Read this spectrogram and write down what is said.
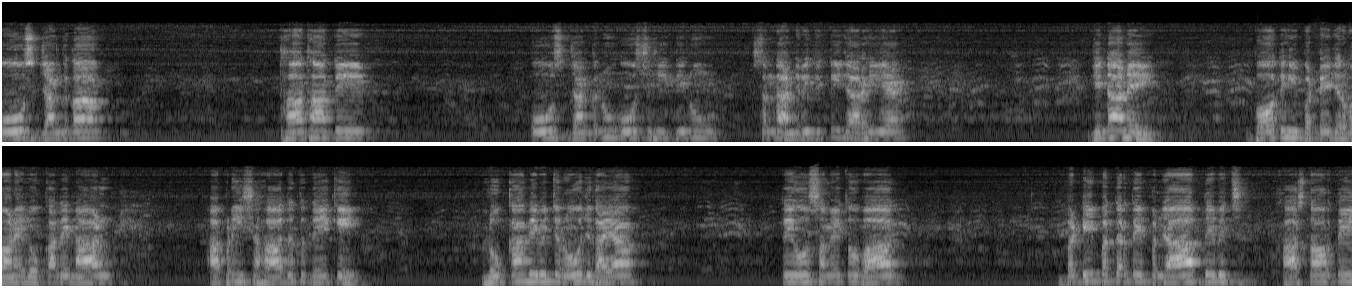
ਉਸ ਜੰਗ ਦਾ ਥਾਂ ਥਾਂ ਤੇ ਉਸ ਜੰਗ ਨੂੰ, ਉਸ ਸ਼ਹੀਦੀ ਨੂੰ ਸ਼ਰਧਾਂਜਲੀ ਦਿੱਤੀ ਜਾ ਰਹੀ ਹੈ, ਜਿਨ੍ਹਾਂ ਨੇ ਬਹੁਤ ਹੀ ਵੱਡੇ ਜਰਵਾਣੇ ਲੋਕਾਂ ਦੇ ਨਾਲ ਆਪਣੀ ਸ਼ਹਾਦਤ ਦੇ ਕੇ ਲੋਕਾਂ ਦੇ ਵਿੱਚ ਰੋਹ ਜਗਾਇਆ ਤੇ ਉਸ ਸਮੇਂ ਤੋਂ ਬਾਅਦ ਵੱਡੀ ਪੱਧਰ ਤੇ ਪੰਜਾਬ ਦੇ ਵਿੱਚ ਖਾਸ ਤੌਰ ਤੇ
